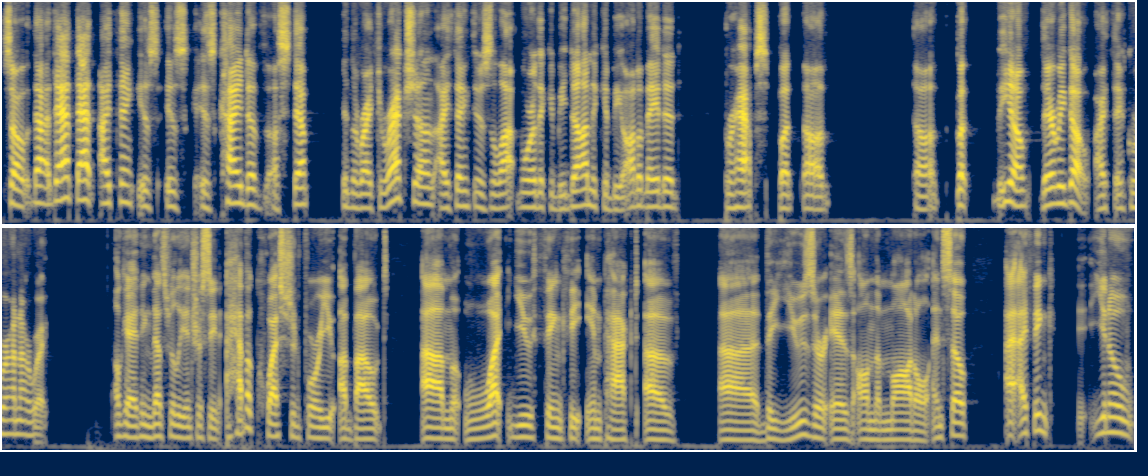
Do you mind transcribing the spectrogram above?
so that that that I think is is is kind of a step in the right direction. I think there's a lot more that can be done. It can be automated, perhaps, but uh, uh, but you know, there we go. I think we're on our way. Okay, I think that's really interesting. I have a question for you about um, what you think the impact of uh, the user is on the model. And so I, I think, you know,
